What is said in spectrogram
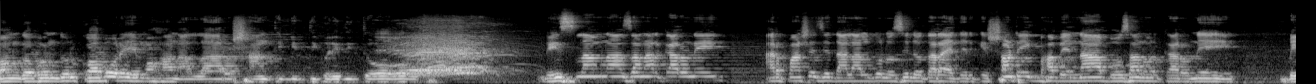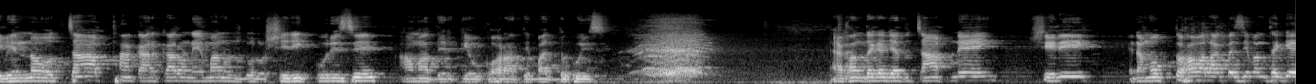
বঙ্গবন্ধুর কবরে মহান আল্লাহ আরও শান্তি বৃদ্ধি করে দিত। ইসলাম না জানার কারণে আর পাশে যে দালালগুলো ছিল তারা এদেরকে সঠিকভাবে না বোঝানোর কারণে বিভিন্ন চাপ থাকার কারণে মানুষগুলো শিরিক করেছে, আমাদেরকেও করাতে বাধ্য করেছে। এখন থেকে যেহেতু চাপ নেই, শিরিক, এটা মুক্ত হওয়া লাগবে জীবন থেকে।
